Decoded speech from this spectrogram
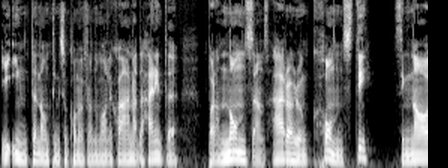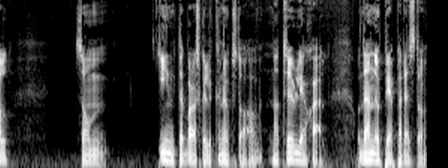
är inte någonting som kommer från en vanlig stjärna. Det här är inte bara nonsens. Här har du en konstig signal som inte bara skulle kunna uppstå av naturliga skäl. Och den upprepades då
